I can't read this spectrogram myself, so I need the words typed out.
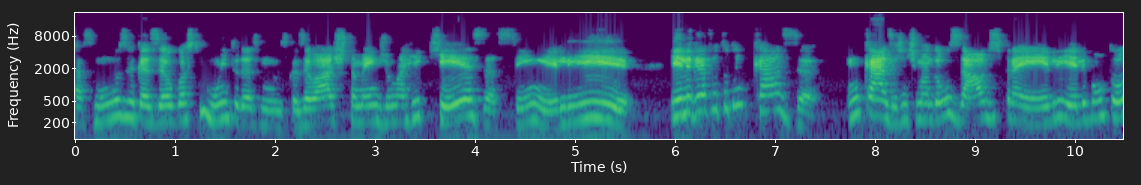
As músicas, eu gosto muito das músicas. Eu acho também de uma riqueza, assim. Ele e ele gravou tudo em casa. Em casa, a gente mandou os áudios para ele e ele montou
